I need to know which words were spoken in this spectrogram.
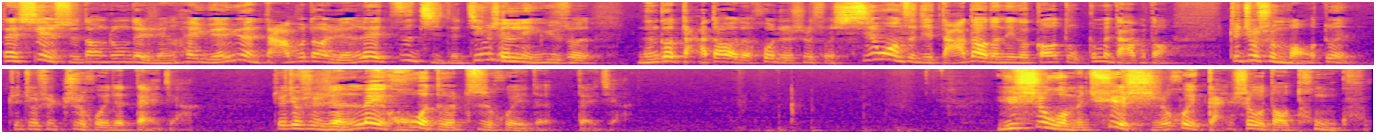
但现实当中的人还远远达不到人类自己的精神领域所能够达到的，或者是所希望自己达到的那个高度，根本达不到。这就是矛盾，这就是智慧的代价。这就是人类获得智慧的代价。于是我们确实会感受到痛苦。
